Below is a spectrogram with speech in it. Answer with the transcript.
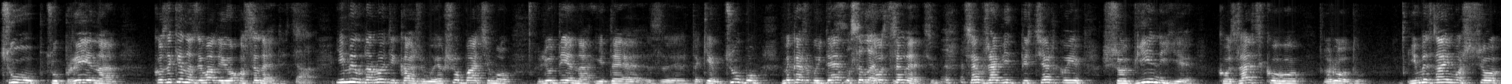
чуб, чуприна, козаки називали його оселедець. Так. І ми в народі кажемо, якщо бачимо, людина йде з таким чубом, ми кажемо, йде З оселедцем. з оселедцем. Це вже він підчеркує, що він є козацького роду. І ми знаємо, що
